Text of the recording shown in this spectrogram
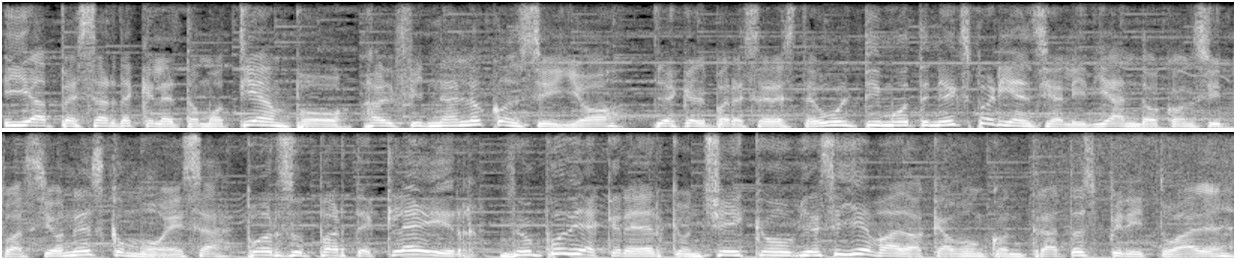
y a pesar de que le tomó tiempo, al final lo consiguió, ya que al parecer este último tenía experiencia lidiando con situaciones como esa. Por su parte Claire, no podía creer que un chico hubiese llevado a cabo un contrato espiritual,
